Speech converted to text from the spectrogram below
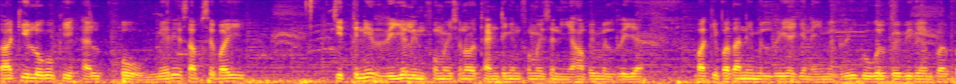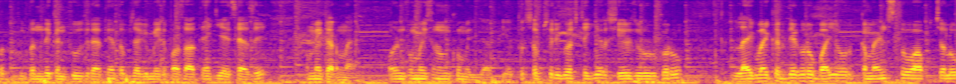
ताकि लोगों की हेल्प हो। मेरे हिसाब से भाई कितनी रियल इन्फॉर्मेशन और अथेंटिक इन्फॉर्मेशन यहाँ पे मिल रही है। बाकी पता नहीं मिल रही है कि नहीं मिल रही। गूगल पे भी कहीं पर बंदे कंफ्यूज रहते हैं, तब जाके मेरे पास आते हैं कि ऐसे ऐसे हमें करना है और इन्फॉर्मेशन उनको मिल जाती है। तो सबसे रिक्वेस्ट है कि यार शेयर ज़रूर करो लाइक वाइक कर दिया करो भाई और कमेंट्स तो आप चलो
